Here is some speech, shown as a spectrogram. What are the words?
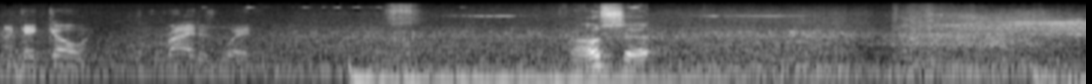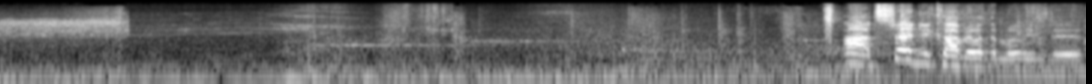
Now get going. The ride is waiting. Oh shit. Ah, it's trying to copy what the movies do.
